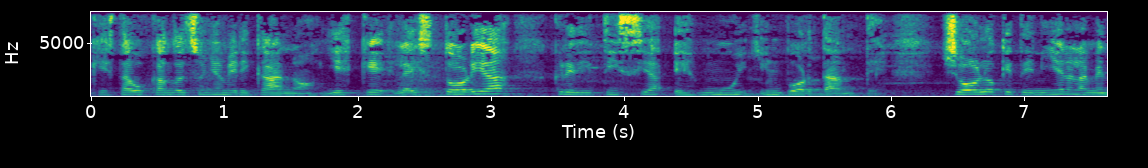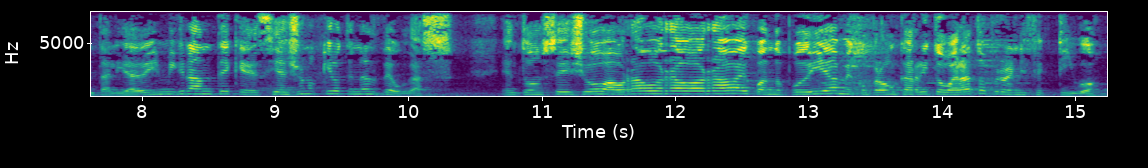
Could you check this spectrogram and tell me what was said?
que está buscando el sueño americano, y es que la historia crediticia es muy importante. Yo lo que tenía era la mentalidad de inmigrante que decía, yo no quiero tener deudas. Entonces yo ahorraba, ahorraba, ahorraba y cuando podía me compraba un carrito barato pero en efectivo.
